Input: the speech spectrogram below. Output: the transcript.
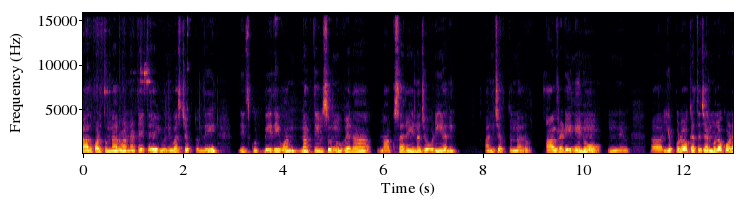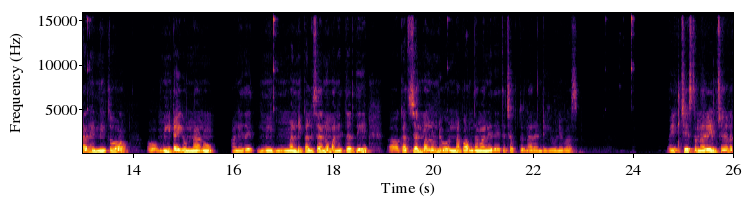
బాధపడుతున్నారు అన్నట్టయితే యూనివర్స్ చెప్తుంది. This good be the one. నాకు తెలుసు నువ్వేనా నాకు సరైన జోడీ అని అని చెప్తున్నారు. ఆల్రెడీ నేను ఎప్పుడో గత జన్మలో కూడా నేను నీతో మీట్ అయి ఉన్నాను అనేది మిమ్మల్ని కలిశాను. మన ఇద్దరిది గత జన్మల నుండి ఉన్న బంధం అనేది అయితే చెప్తున్నారండి యూనివర్స్ వెయిట్ చేస్తున్నారు. ఏం చేయాలో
